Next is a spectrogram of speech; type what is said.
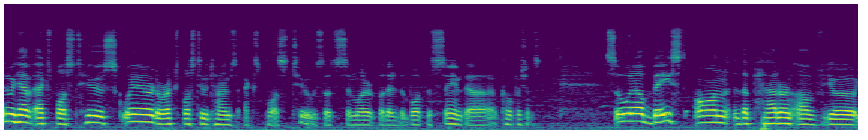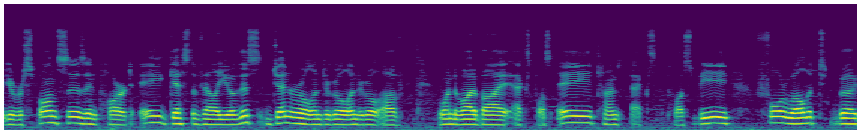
then we have x plus 2 squared or x plus 2 times x plus 2. So it's similar, but they're both the same, the uh, coefficients. So now based on the pattern of your, your responses in part A, guess the value of this general integral, integral of 1 divided by x plus a times x plus b for well the uh,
